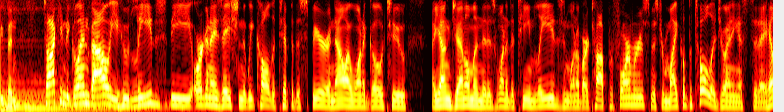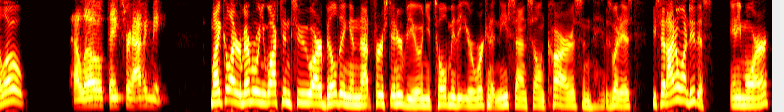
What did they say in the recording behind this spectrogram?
We've been talking to Glenn Bowie, who leads the organization that we call the Tip of the Spear. And now I want to go to a young gentleman that is one of the team leads and one of our top performers, Mr. Michael Patola, joining us today. Hello. Hello. Thanks for having me. Michael, I remember when you walked into our building in that first interview and you told me that you were working at Nissan selling cars, and is what it is. He said, I don't want to do this anymore.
